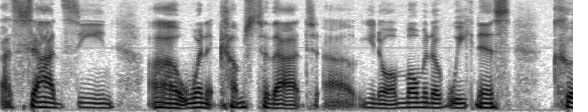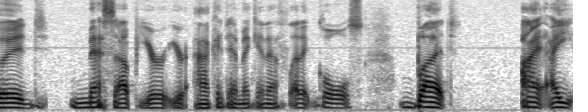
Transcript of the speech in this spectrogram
a sad scene uh, when it comes to that. Uh, you know, a moment of weakness could mess up your, your academic and athletic goals. But I, I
